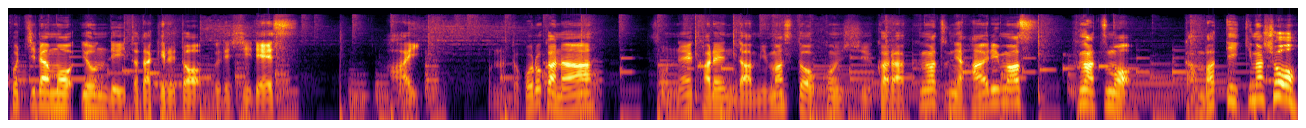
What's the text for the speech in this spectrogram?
こちらも読んでいただけると嬉しいです。はいこんなところかな。そうねカレンダー見ますと今週から9月に入ります。9月も頑張っていきましょう。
